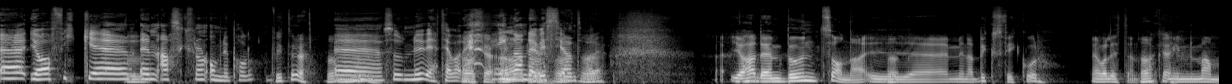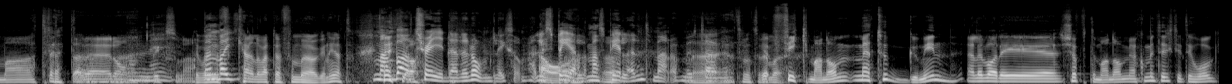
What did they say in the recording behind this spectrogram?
Eh, jag fick eh, Mm. en ask från Omnipol. Fick du det? Eh, så nu vet jag vad det är. Okej. Innan Ja, det visste jag Ja, inte vad det är. Jag hade en bunt sådana i mina byxfickor när jag var liten. Okej. Min mamma tvättade Tvättade. de nej. byxorna. Det var ju, vad- kan ha varit en förmögenhet. Man bara Ja. tradade dem liksom. Eller Ja, spel. Man ja. spelade inte med dem. Nej, Utan, jag tror inte det. Ja, Fick man dem med tuggummin? Eller var det, köpte man dem? Jag kommer inte riktigt ihåg.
